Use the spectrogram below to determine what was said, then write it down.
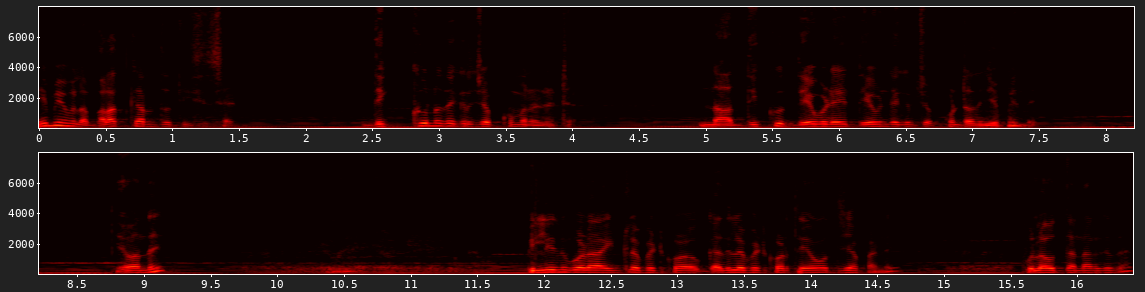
ఏమీ ఇలా బలాత్కారంతో తీసేశాడు. దిక్కున్న దగ్గర చెప్పుకోమన్నాడట నా దిక్కు దేవుడే దేవుని దగ్గర చెప్పుకుంటానని చెప్పింది. ఏమంది? పిల్లిని కూడా ఇంట్లో పెట్టుకో గదిలో పెట్టుకొడితే ఏమవుద్ది చెప్పండి? పులవుద్ది అన్నారు కదా.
